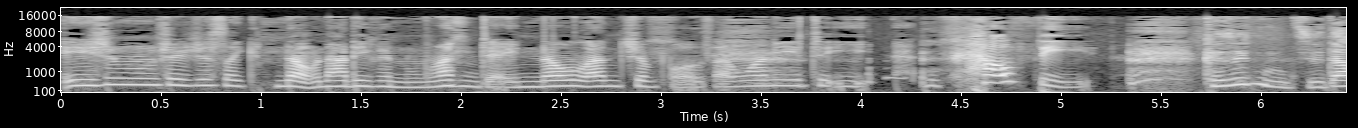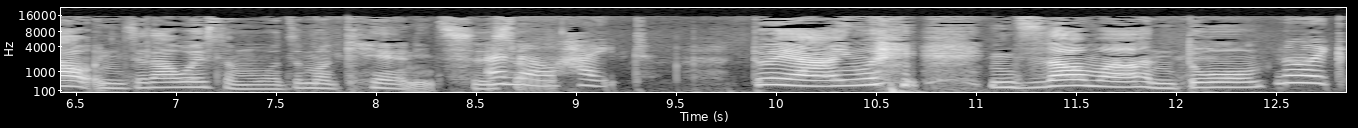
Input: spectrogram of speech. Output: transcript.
Asian moms are just like, no, not even one day, no Lunchables. I want you to eat healthy. 可是你知道你知道为什么我这么 care 你吃 I 什 know 么？ height. 对呀、因为你知道吗？很多 No, like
